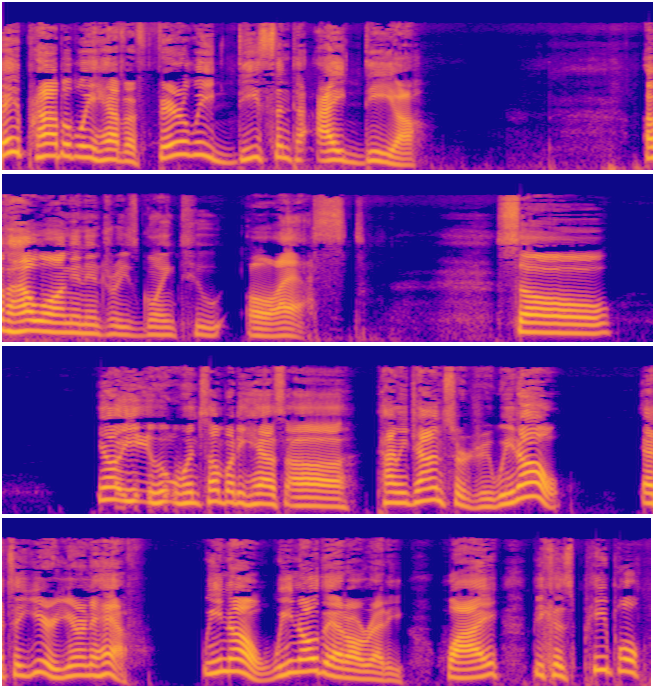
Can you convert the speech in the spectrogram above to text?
they probably have a fairly decent idea of how long an injury is going to last. So, you know, when somebody has a Tommy John surgery, we know that's a year, year and a half. We know. We know that already. Why? Because people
